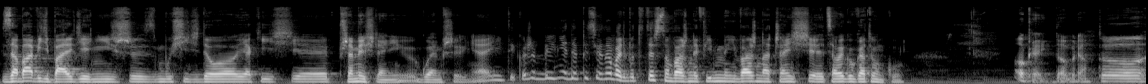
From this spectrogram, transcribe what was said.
zabawić bardziej niż zmusić do jakichś e, przemyśleń głębszych, nie? I tylko żeby nie deprecjonować, bo to też są ważne filmy i ważna część e, całego gatunku. Okej, okay, dobra. To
